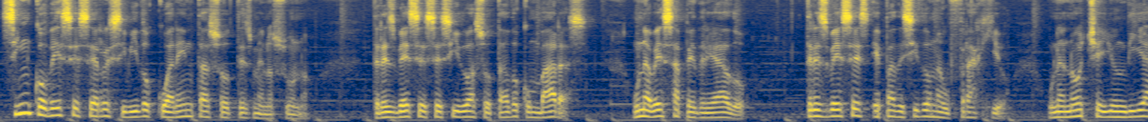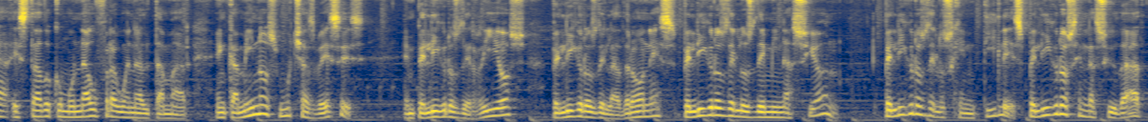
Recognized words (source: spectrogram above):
cinco veces he recibido cuarenta azotes menos uno. Tres veces he sido azotado con varas, una vez apedreado, tres veces he padecido naufragio, una noche y un día he estado como náufrago en alta mar, en caminos muchas veces, en peligros de ríos, peligros de ladrones, peligros de los de mi nación peligros de los gentiles, peligros en la ciudad,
